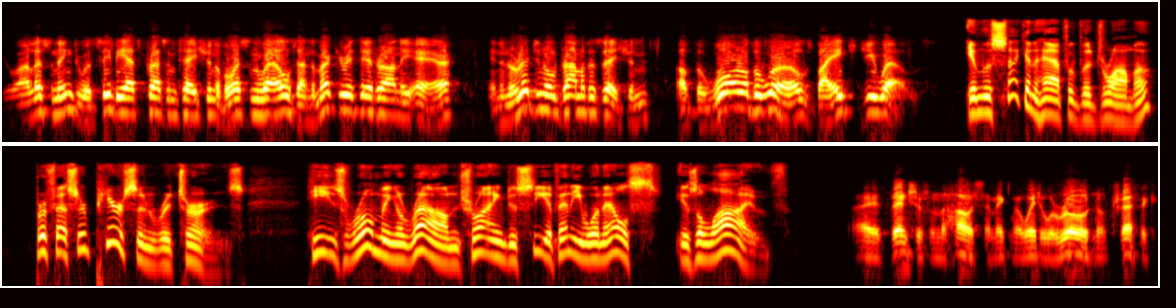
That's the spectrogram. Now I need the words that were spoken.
You are listening to a CBS presentation of Orson Welles and the Mercury Theater on the Air in an original dramatization of The War of the Worlds by H.G. Wells. In the second half of the drama, Professor Pearson returns. He's roaming around trying to see if anyone else is alive. I venture from the house. I make my way to a road, no traffic.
